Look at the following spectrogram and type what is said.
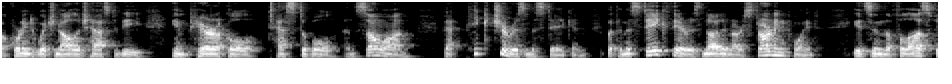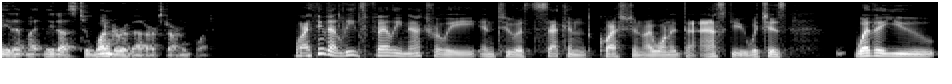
according to which knowledge has to be empirical, testable, and so on. That picture is mistaken, but the mistake there is not in our starting point, it's in the philosophy that might lead us to wonder about our starting point. Well, I think that leads fairly naturally into a second question I wanted to ask you, which is whether you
